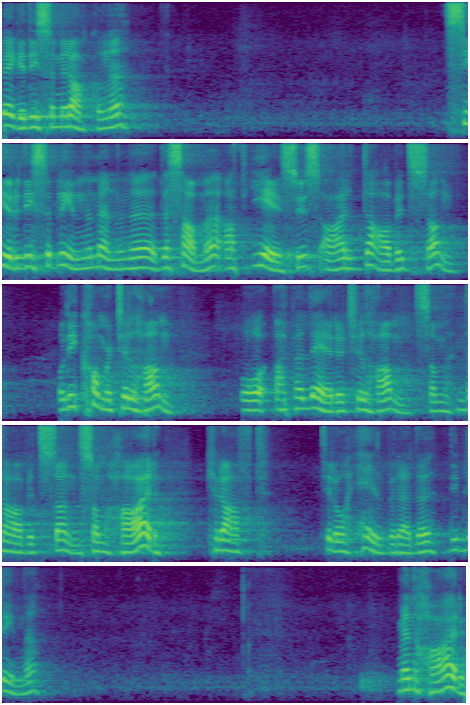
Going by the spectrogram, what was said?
begge disse miraklene, sier disse blinde mennene det samme, at Jesus er Davids sønn. Og de kommer til ham og appellerer til ham som Davids sønn, som har kraft til å helbrede de blinde. Men her,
